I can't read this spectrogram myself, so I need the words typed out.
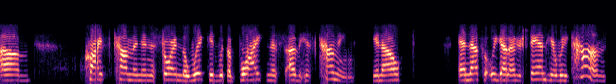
um Christ coming and destroying the wicked with the brightness of his coming, you know? And that's what we got to understand here when he comes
